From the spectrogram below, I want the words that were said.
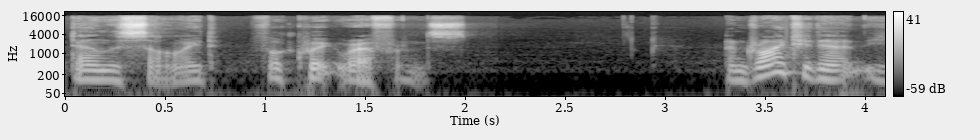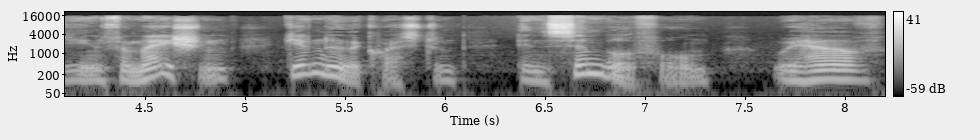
down the side for quick reference. And writing out the information given in the question in symbol form, we have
